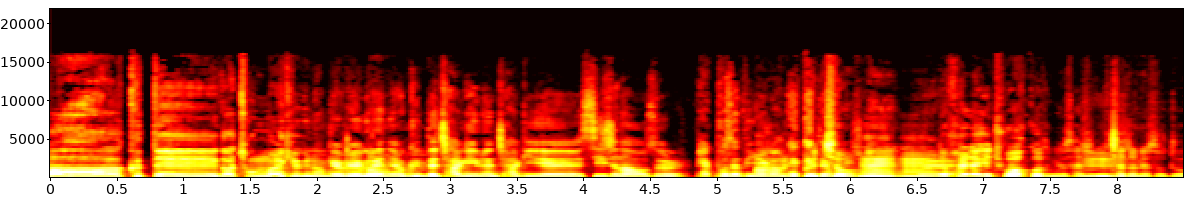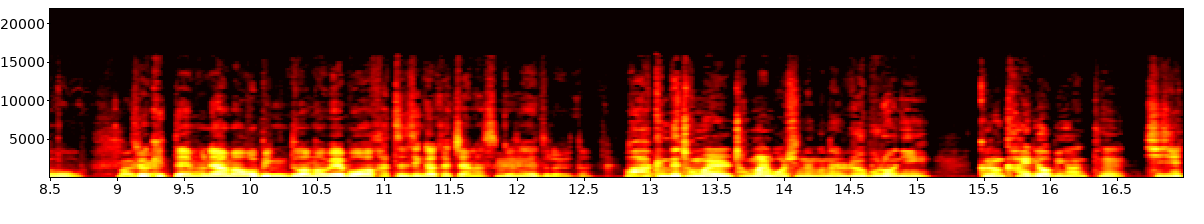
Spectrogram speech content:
아 그때가 정말 기억이 납니다. 그러니까 왜 그랬냐면 그때 자기는 자기의 시즌 아웃을 100% 예감을 했기 그쵸. 네. 음, 음. 근데 활약이 좋았거든요. 사실 음. 1차전에서도. 맞아요. 그렇기 때문에 아마 어빙도 아마 웨버와 같은 생각 같지 않았을까 음. 생각이 들어요. 일단. 와 근데 정말 정말 멋있는 거는 르브론이 그런 카이리 어빙한테 시즌이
